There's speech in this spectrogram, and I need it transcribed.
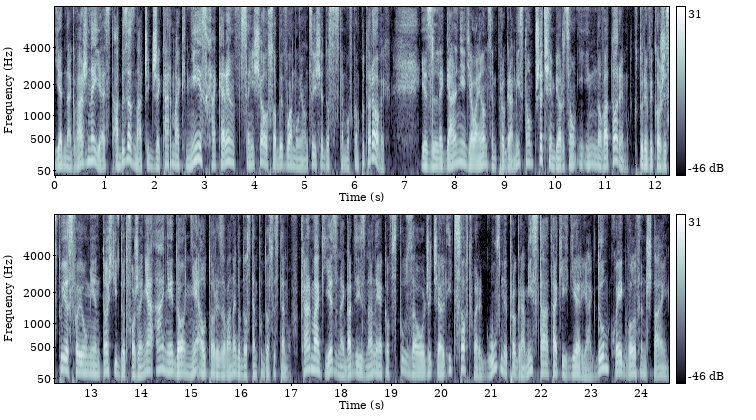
Jednak ważne jest, aby zaznaczyć, że Carmack nie jest hakerem w sensie osoby włamującej się do systemów komputerowych. Jest legalnie działającym programistą, przedsiębiorcą i innowatorem, który wykorzystuje swoje umiejętności do tworzenia, a nie do nieautoryzowanego dostępu do systemów. Carmack jest najbardziej znany jako współzałożyciel id Software, główny programista takich gier jak Doom, Quake, Wolfenstein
